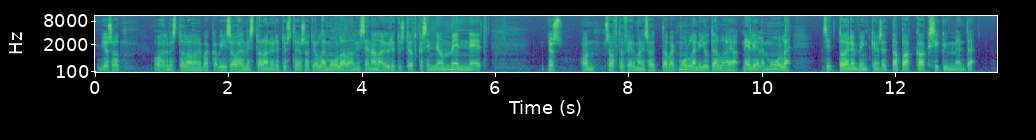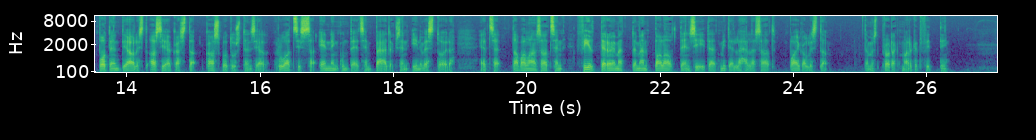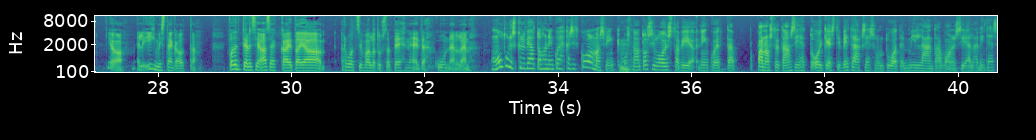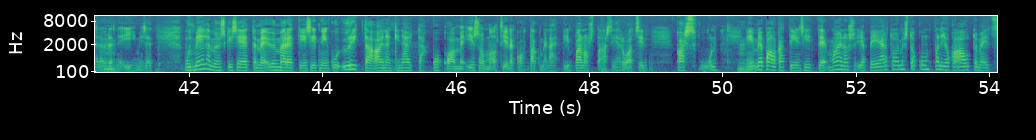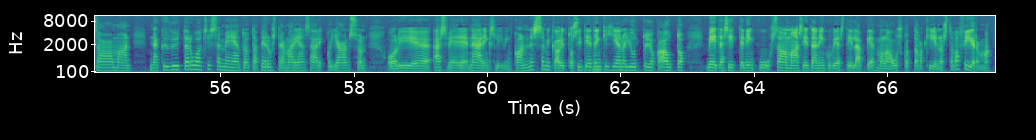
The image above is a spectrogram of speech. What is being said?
jos oot ohjelmistoalalla, niin vaikka viisi ohjelmistoalan yritystä, jos oot jollain muulla alalla, niin sen alan yritystä, jotka sinne on menneet. Jos on softafirma, niin soittaa vaikka mulle, niin jutellaan ja neljälle muulle. Sitten toinen vinkki on se, että tapaa 20 potentiaalista asiakasta kasvotusten siellä Ruotsissa ennen kuin teet sen päätöksen investoida. Että sä tavallaan saat sen filtteröimättömän palautteen siitä, että miten lähellä saat paikallista tämmöistä product market fittiä. Joo, eli ihmisten kautta. Potentiaalisia asiakkaita ja Ruotsin valloitusta tehneitä kuunnellen. Mulla tulisi kyllä vielä tuohon niin ehkä sit kolmas vinkki. Musta nämä on tosi loistavia, niin kuin, että panostetaan siihen, että oikeasti vetääkö se sun tuote millään tavoin siellä, miten sä löydät mm. ne ihmiset. Mutta meillä myöskin se, että me ymmärrettiin siitä niin kuin yrittää ainakin näyttää kokoamme isommalta siinä kohtaa, kun me lähdettiin panostaa siihen Ruotsin kasvuun. Mm. Niin me palkattiin sitten mainos- ja PR-toimistokumppani, joka auttoi meitä saamaan näkyvyyttä Ruotsissa. Meidän tota, perustaja Marian Saarikko Jansson oli eh, SVD Näringsliivin kannessa, mikä oli tosi tietenkin hieno juttu, joka auttoi meitä sitten niin kuin saamaan sitä niin kuin viestiä läpi, että me ollaan uskottava, kiinnostava firma.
